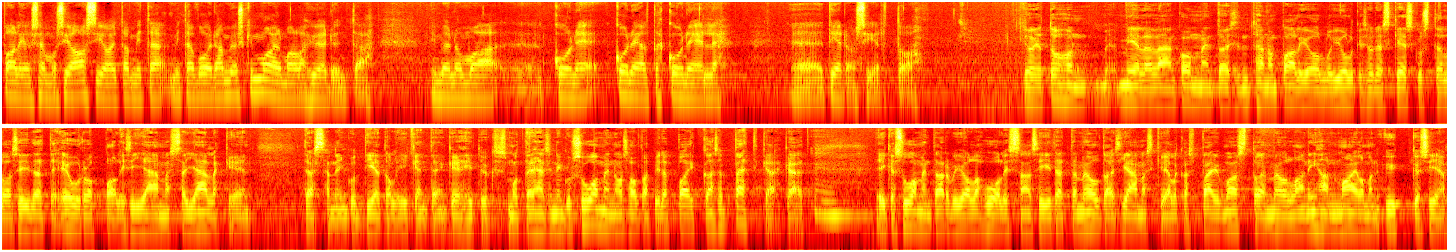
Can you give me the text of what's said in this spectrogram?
paljon semmoisia asioita, mitä, mitä voidaan myöskin maailmalla hyödyntää nimenomaan kone, koneelta koneelle tiedonsiirtoa. Joo, ja tuohon mielellään kommentoisin. Nythän on paljon ollut julkisuudessa keskustelua siitä, että Eurooppa olisi jäämässä jälkeen tässä niin kuin tietoliikenteen kehityksessä, mutta eihän se niin kuin Suomen osalta pidä paikkaansa pätkääkään. Mm. Eikä Suomen tarvitse olla huolissaan siitä, että me oltaisiin jäämässä kelkas päinvastoin. Me ollaan ihan maailman ykkösiä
